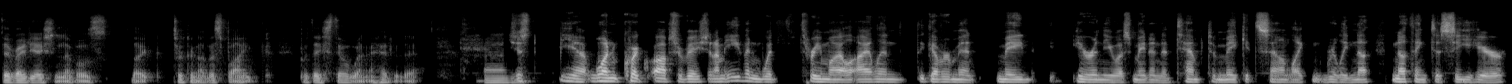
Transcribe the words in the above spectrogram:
the radiation levels like took another spike, but they still went ahead with it. Um, just yeah, one quick observation. I mean, even with Three Mile Island, the government made here in the U.S. made an attempt to make it sound like really no, nothing to see here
